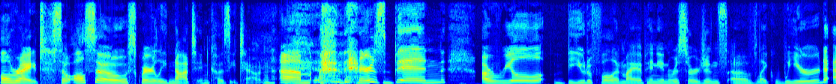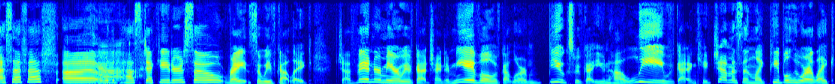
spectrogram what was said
All right. So, also squarely not in Cozy Town, um, there's been a real beautiful, in my opinion, resurgence of like weird SFF uh, yeah. over the past decade or so, right? So, we've got like Jeff Vandermeer, we've got China Miéville, we've got Lauren Beukes, we've got Yoon Ha Lee, we've got N.K. Jemisin, like people who are like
